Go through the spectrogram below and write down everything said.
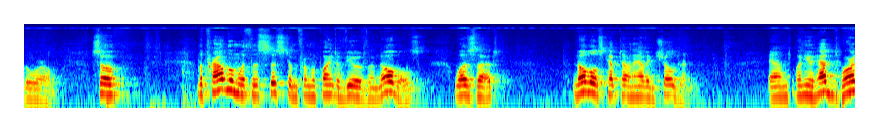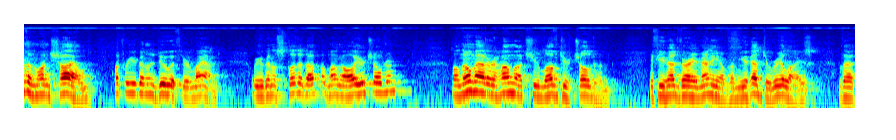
the world. So the problem with this system from the point of view of the nobles was that nobles kept on having children. And when you had more than one child, what were you going to do with your land? Were you going to split it up among all your children? Well, no matter how much you loved your children, if you had very many of them, you had to realize that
